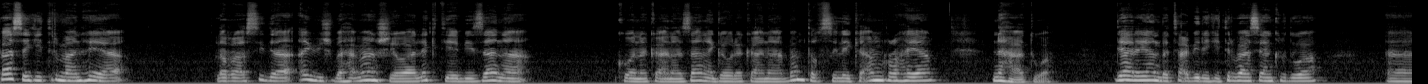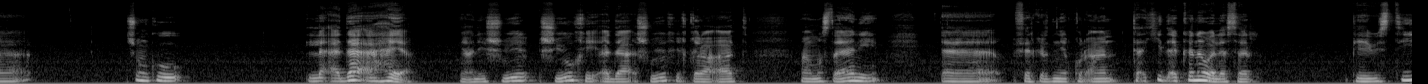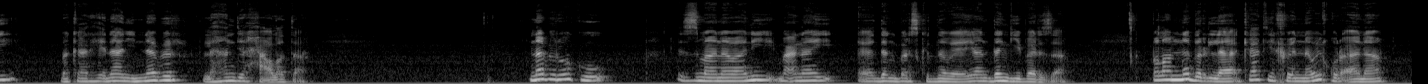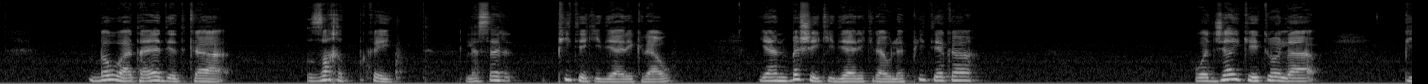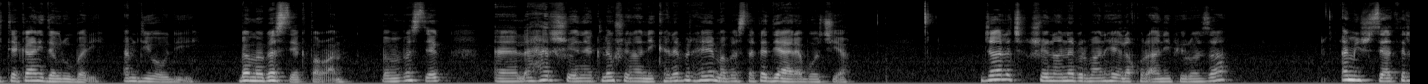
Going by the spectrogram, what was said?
باسێکی ترمان هەیە لە ڕاستیدا ئەویش بە هەمان شێوە لە کتێبی زانە کۆنەکانە زانە گەورەکانە بەم تەفسیلی کە ئەمڕۆ هەیە نەهاتووە. دیارەیان بە تعبیرێکی تر باسییان کردووە چونکو لە ئەدا هەیە يعني شيوخي ئەدا شوویخی قراءات مامۆستایانی فێرکردنی قورآن تاکید ئەەکەنەوە لەسەر پێویستی بەکارهێنانی نەبر لە هەندێک حاڵەتە. نەبر وەکو زمانەوانی معنای دەنگ بەرزکردنەوەی یان دەنگی بەرزە. بەڵام نەبر لە کاتی خوێندنەوەی قورآە بەو واتایە دێت کە زەخت بکەیت لەسەر پیتێکی دیاریکراو یان بەشێکی دیاریکراو لە پیتێکە وەجای کەی تۆ لە پیتەکانی دەوروبەری ئەم دیوەودی بە مەبەستێک تەوان بە مەبەستێک لە هەر شوێنێک لەو شوێنانی کە نەبر هەیە مەبەستەکە دیارە بۆ چییە؟ جا لە چەند شوێنانە برمان هەیە لە قورآانی پیرۆزە ئەمیش زیاتر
